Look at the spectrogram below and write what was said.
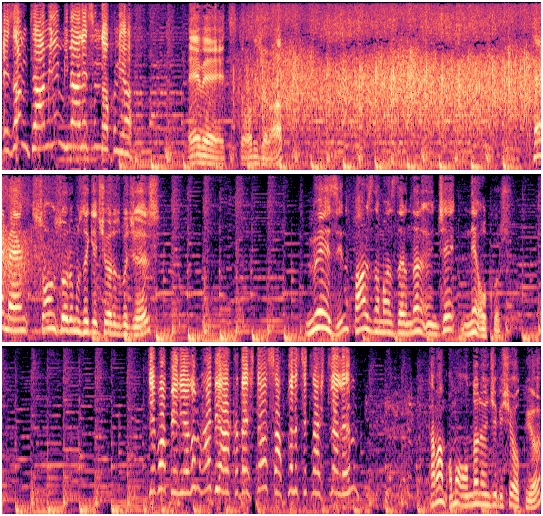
Ezan caminin minaresinde okunuyor. Evet, doğru cevap. Hemen son sorumuza geçiyoruz Bıcır. Müezzin farz namazlarından önce ne okur? Cevap veriyorum. Arkadaşlar safları sıklaştıralım. Tamam ama ondan önce bir şey okuyor.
